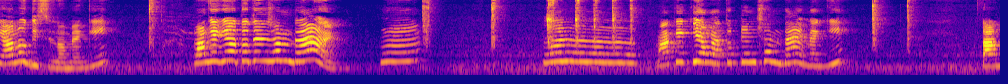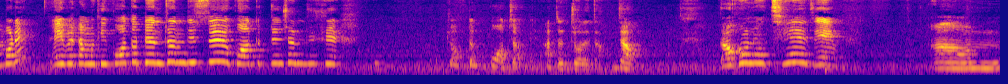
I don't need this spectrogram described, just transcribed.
কেন দিছিল, ম্যাগি? মাকে কি এত টেনশন দেয়? মাকে কি এত টেনশন দেয়, ম্যাগি? তারপরে এই বেটা আমাকে কত টেনশন দিছে, কত টেনশন দিছে। চোখ তো পচাবে। আচ্ছা চলে যাও যাও। তখন হচ্ছে যে আম,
